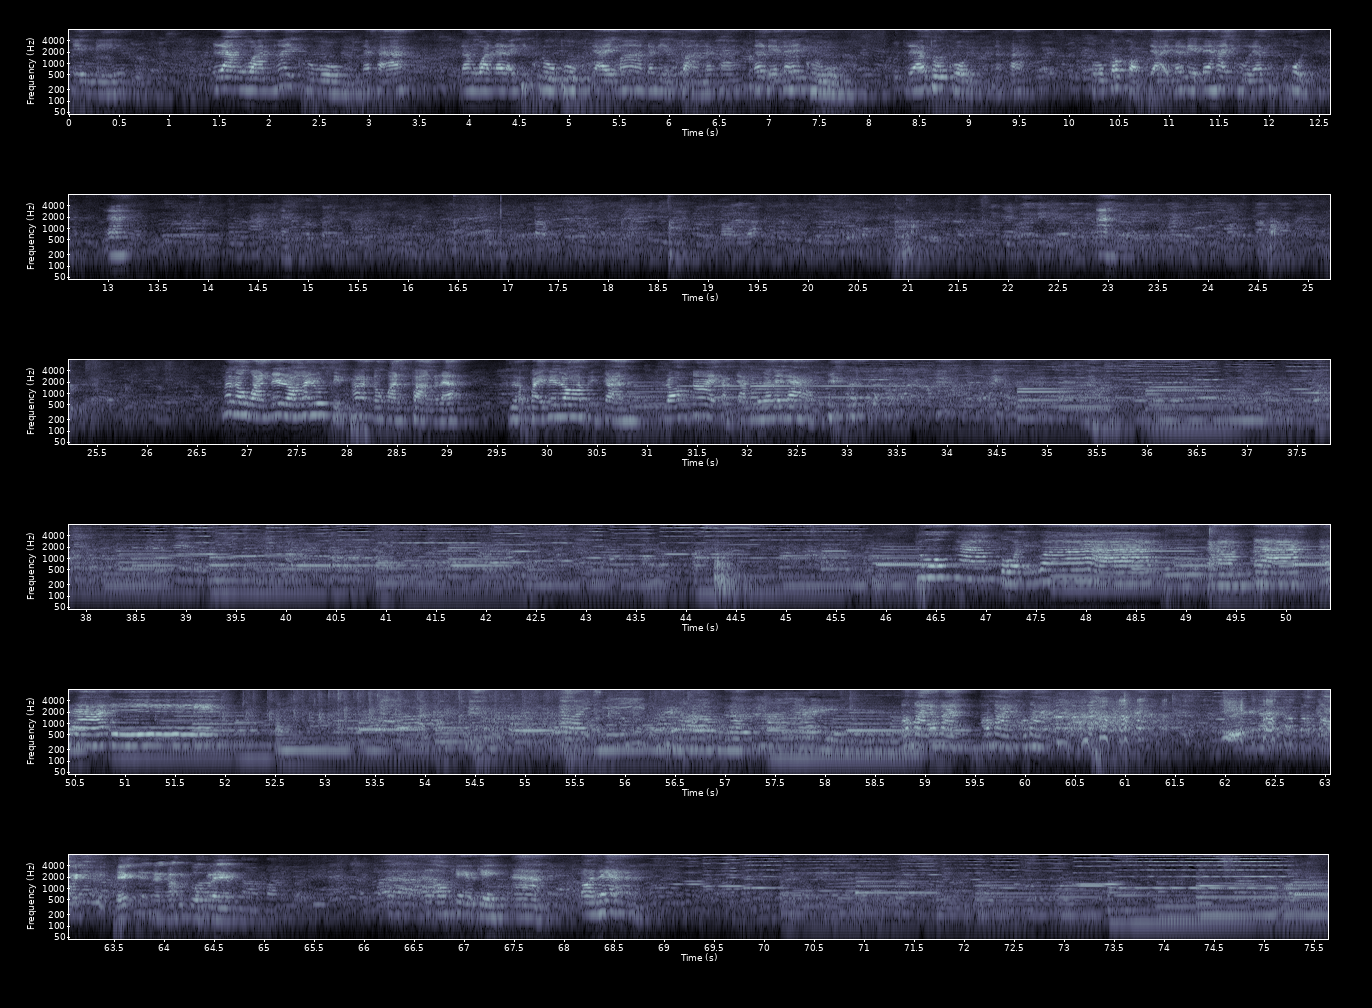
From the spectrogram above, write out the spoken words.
เพลงนี้ รางวัลให้ครูนะคะ รางวัลอะไรที่ครูภูมิใจมากนักเรียนฟังนะคะนักเรียนได้ให้ครู แล้วทุกคนนะคะครูก็ขอบใจนักเรียนได้ให้ครูแล้วทุกคนนะนะเมื่อกลางวันได้ร้องให้ลูกศิษย์ภาคกลางวันฟังแล้ว เกือบไปไม่รอดเหมือนกัน ร้องไห้กับจำเนื้อไม่ได้ทุกคำบทว่าคือคำปรารถนาดีเอาใหม่เอาใหม่ เอาใหม่เอาใหม่เทคหนึ่งนะครับคุณโปรแกรมอ่าโอเคโอเคอ่าตอนเนี้ย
